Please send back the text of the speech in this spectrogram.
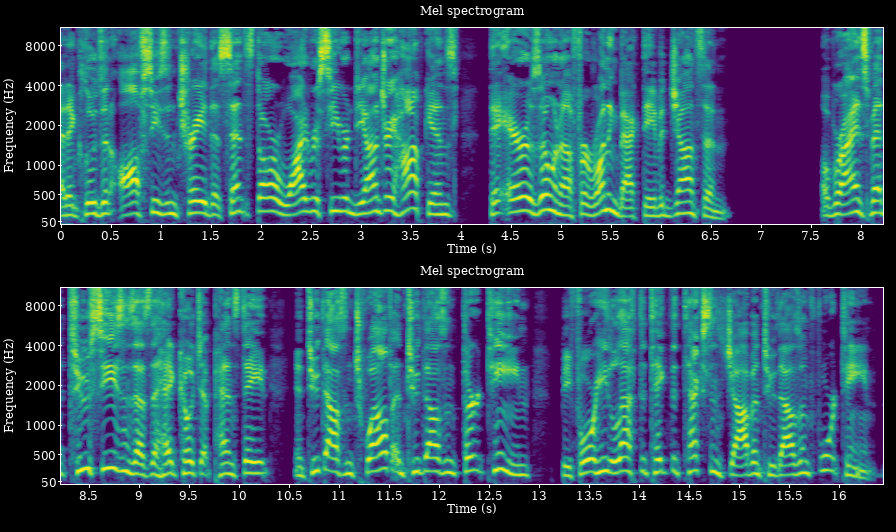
That includes an offseason trade that sent star wide receiver DeAndre Hopkins to Arizona for running back David Johnson. O'Brien spent two seasons as the head coach at Penn State in 2012 and 2013 before he left to take the Texans job in 2014.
